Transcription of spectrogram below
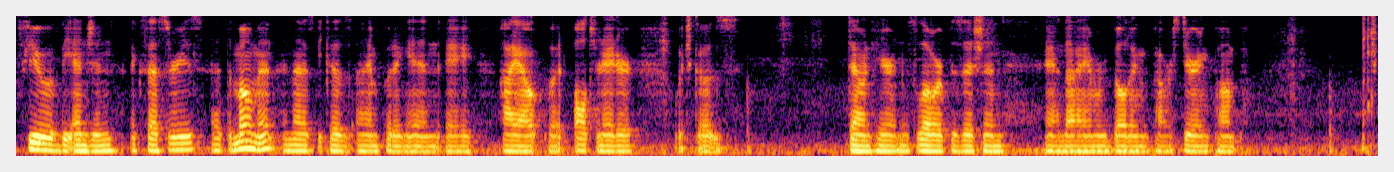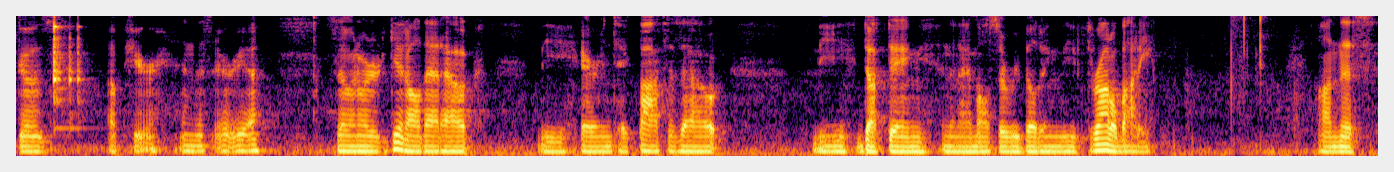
few of the engine accessories at the moment, and that is because I am putting in a high output alternator, which goes down here in this lower position, and I am rebuilding the power steering pump, which goes up here in this area. So in order to get all that out, the air intake box is out, the ducting, and then I'm also rebuilding the throttle body on this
